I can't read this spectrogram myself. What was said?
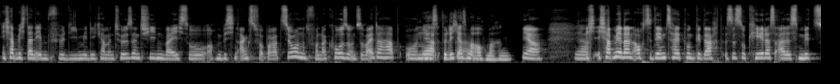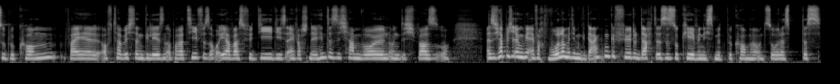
ich habe mich dann eben für die medikamentöse entschieden, weil ich so auch ein bisschen Angst vor Operationen und vor Narkose und so weiter habe. Ja, würde ich erstmal ähm, auch machen. Ja. ja. Ich, ich habe mir dann auch zu dem Zeitpunkt gedacht, es ist okay, das alles mitzubekommen, weil oft habe ich dann gelesen, operativ ist auch eher was für die, die es einfach schnell hinter sich haben wollen. Und ich war so, also ich habe mich irgendwie einfach wohler mit dem Gedanken gefühlt und dachte, es ist okay, wenn ich es mitbekomme und so. Das, das,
